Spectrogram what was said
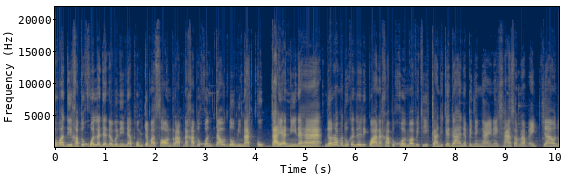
สวัสดีครับทุกคนและเดี๋ยวในวันนี้เนี่ยผมจะมาสอนรับนะครับทุกคนเจ้าโดมินัสกุ๊กไก่อันนี้นะฮะเดี๋ยวเรามาดูกันเลยดีกว่านะครับทุกคนว่าวิธีการที่จะได้เนี่ยเป็นยังไงนะคะสำหรับไอ้เจ้าโด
